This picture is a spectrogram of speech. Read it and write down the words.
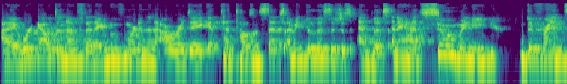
I work out enough that I move more than an hour a day, get 10,000 steps. I mean, the list is just endless. And I had so many different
